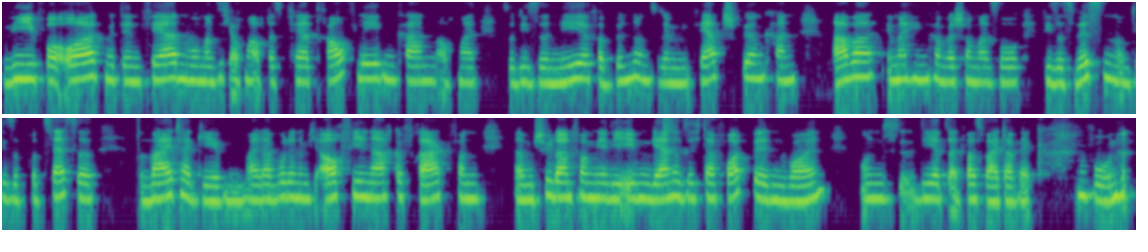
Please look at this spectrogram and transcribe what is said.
wie vor Ort mit den Pferden, wo man sich auch mal auf das Pferd drauflegen kann, auch mal so diese Nähe, Verbindung zu dem Pferd spüren kann. Aber immerhin können wir schon mal so dieses Wissen und diese Prozesse weitergeben, weil da wurde nämlich auch viel nachgefragt von ähm, Schülern von mir, die eben gerne sich da fortbilden wollen und die jetzt etwas weiter weg wohnen.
